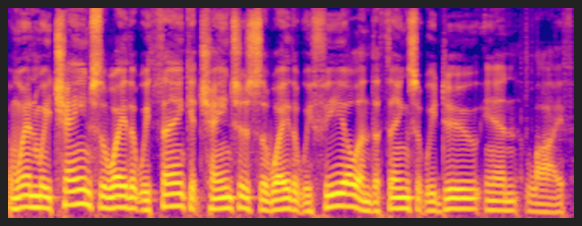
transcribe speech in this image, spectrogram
And when we change the way that we think, it changes the way that we feel and the things that we do in life.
